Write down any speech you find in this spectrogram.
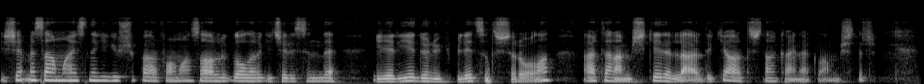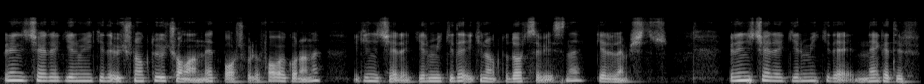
İşletme sermayesindeki güçlü performans ağırlıklı olarak içerisinde ileriye dönük bilet satışları olan ertelenmiş gelirlerdeki artıştan kaynaklanmıştır. Birinci çeyrek 22'de 3.3 olan net borç bölü fabrik oranı ikinci çeyrek 22'de 2.4 seviyesine gerilemiştir. Birinci çeyrek 22'de negatif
